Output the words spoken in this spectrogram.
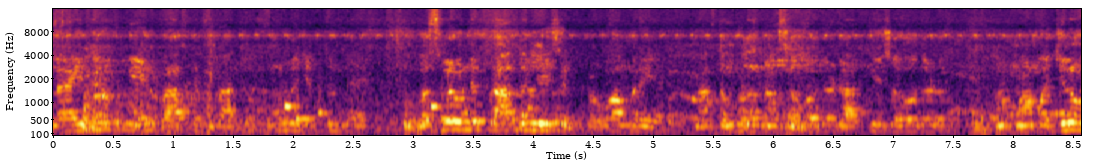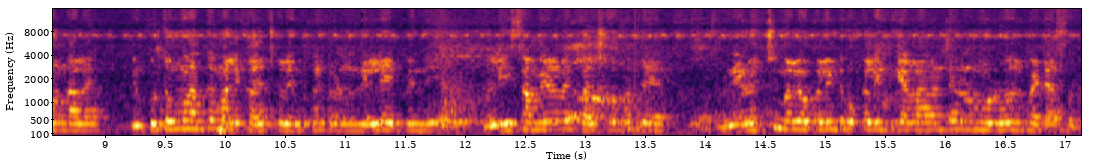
ఇలా అయినప్పుడు నేను బాధపడ్డాను. రాత్రి ఫోన్లో చెప్తుంటే బస్సులో ఉండి ప్రార్థన చేశాను. ప్రభా మరి నా తమ్ముడు నా సహోదరుడు ఆత్మీయ సహోదరుడు మనం మా మధ్యలో ఉండాలి. మేము కుటుంబం అంతా మళ్ళీ కలుసుకోవాలి. ఎందుకంటే రెండు నెలలు అయిపోయింది. మళ్ళీ ఈ సమయంలో కలుసుకోకపోతే నేను వచ్చి మళ్ళీ ఒకళ్ళింటికి ఒకళ్ళింటికి వెళ్ళాలంటే రెండు మూడు రోజులు పెట్టేస్తాను.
